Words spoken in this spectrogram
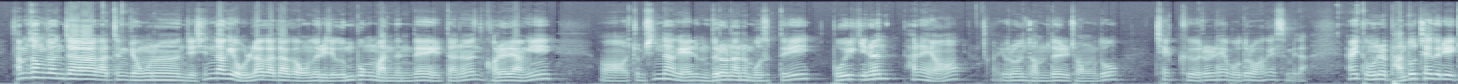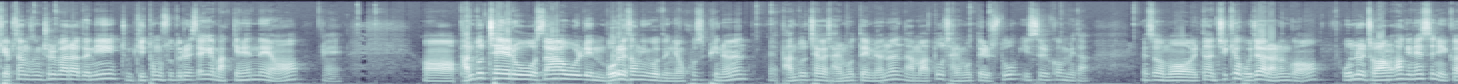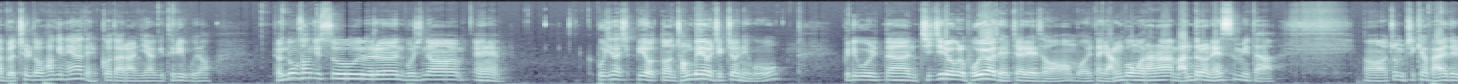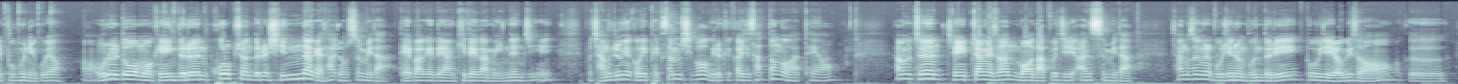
삼성전자 같은 경우는 이제 신나게 올라가다가 오늘 이제 음봉 맞는데 일단은 거래량이 어, 좀 신나게 좀 늘어나는 모습들이 보이기는 하네요. 이런 점들 정도 체크를 해보도록 하겠습니다. 하여튼 오늘 반도체들이 갭상승 출발하더니 좀 뒤통수들을 세게 맞긴 했네요. 예. 어, 반도체로 쌓아 올린 모래성이거든요. 코스피는 예, 반도체가 잘못되면은 아마 또 잘못될 수도 있을 겁니다. 그래서 뭐 일단 지켜보자라는 거 오늘 저항 확인했으니까 며칠 더 확인해야 될 거다라는 이야기 드리고요. 변동성 지수들은 보시나 예, 보시다시피 어떤 정배열 직전이고 그리고 일단 지지력을 보여야 될 자리에서 뭐 일단 양봉을 하나 만들어냈습니다. 어, 좀 지켜봐야 될 부분이고요. 어, 오늘도 뭐 개인들은 콜옵션들을 신나게 사줬습니다. 대박에 대한 기대감이 있는지 뭐 장중에 거의 130억 이렇게까지 샀던 것 같아요. 아무튼 제 입장에선 뭐 나쁘지 않습니다. 상승을 보시는 분들이 또 이제 여기서 그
